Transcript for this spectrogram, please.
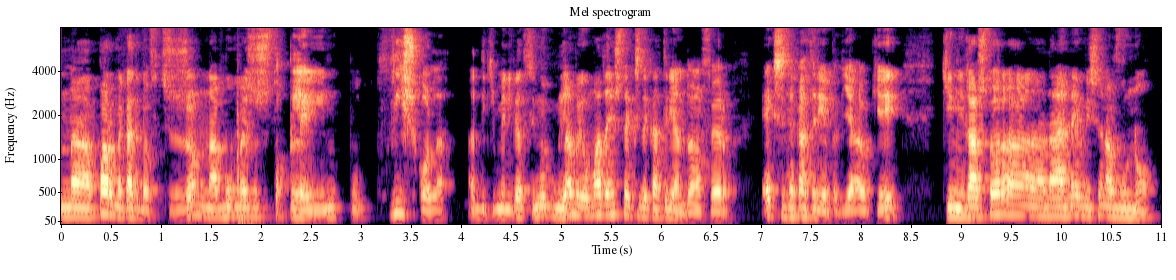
να πάρουμε κάτι από αυτή τη σεζόν, να μπούμε μέσα στο play-in, που δύσκολα αντικειμενικά τη στιγμή που μιλάμε, η ομάδα είναι στο 6-13, να το αναφέρω. 6-13, παιδιά, ok. Okay. Κυνηγάς τώρα να ανέβεις σε ένα βουνό.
